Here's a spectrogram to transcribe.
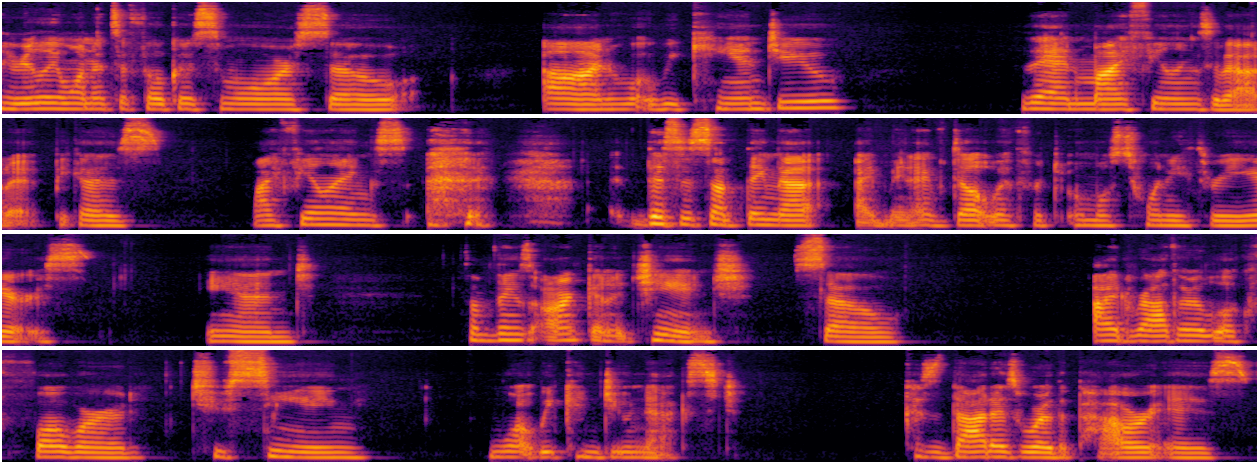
I really wanted to focus more so on what we can do than my feelings about it because my feelings this is something that I mean I've dealt with for almost 23 years and some things aren't going to change. So I'd rather look forward to seeing what we can do next because that is where the power is.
